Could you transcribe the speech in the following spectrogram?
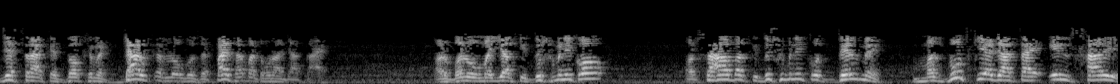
جس طرح کے دھوکے میں ڈال کر لوگوں سے پیسہ بٹورا جاتا ہے۔ اور بنو میاں کی دشمنی کو اور صحابہ کی دشمنی کو دل میں مضبوط کیا جاتا ہے ان ساری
